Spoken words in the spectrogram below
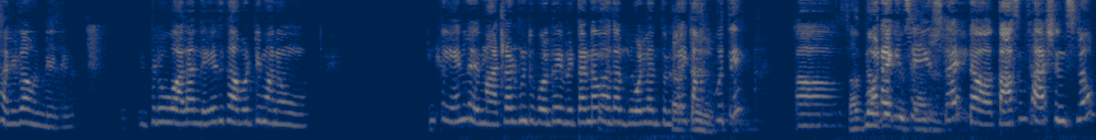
చలిగా ఉండేది. ఇప్పుడు అలా లేదు కాబట్టి మనం ఇంకా ఏం లేదు మాట్లాడుకుంటూ పోతే వితండవాద గోల్డ్ అంత ఉంటాయి కాకపోతే what I can say is that Kasam ఫ్యాషన్స్లో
